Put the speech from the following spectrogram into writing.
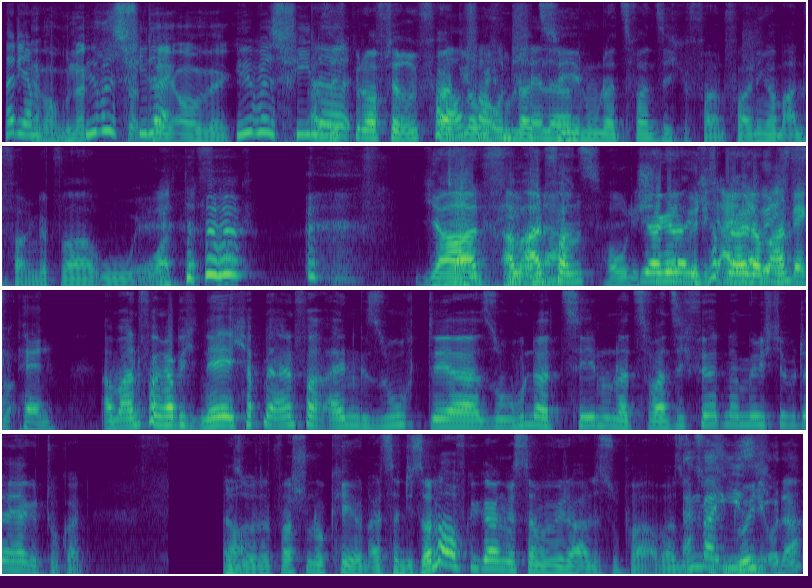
Na, die Ja, haben aber 100 übelst viele, übelst viele. Also ich bin auf der Rückfahrt, glaube ich, Auffahrunfälle. 110, 120 gefahren. Vor allen Dingen am Anfang. Das war uh, ey. What the fuck? Ja, am Anfang. Holy shit, Ja, genau, da würde ich ich, hab ein- mir halt da am Anfang- wegpennen. Am Anfang habe ich, nee, ich habe mir einfach einen gesucht, der so 110, 120 fährt und dann bin ich dir wieder hergetuckert. Also, das war schon okay. Und als dann die Sonne aufgegangen ist, dann war wieder alles super. Aber so Dann war easy, oder?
